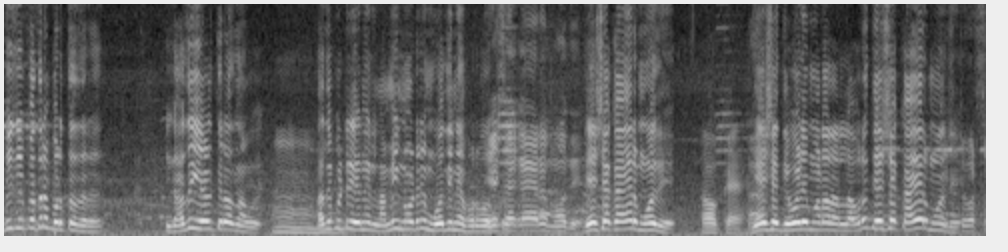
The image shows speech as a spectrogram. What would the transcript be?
ಬಿ ಜಿ ಪಿ ಹತ್ರ ಬರ್ತದಾರೆ ಈಗ ಅದು ಹೇಳ್ತಿರೋದು ನಾವು. ಅದು ಬಿಟ್ರೆ ಏನಿಲ್ಲ. ನಮಗೆ ನೋಡ್ರಿ ಮೋದಿನೇ ಬರ್ಬೋದು. ದೇಶಕಾಯರ ಮೋದಿ. ದೇಶ ಕಾಯರ್ ಮೋದಿ. ಓಕೆ. ದೇಶ ದಿವಾಳಿ ಮಾಡೋರಲ್ಲ ಅವರು ದೇಶ ಕಾಯರ್ ಮೋದಿ. ಇಷ್ಟು ವರ್ಷ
